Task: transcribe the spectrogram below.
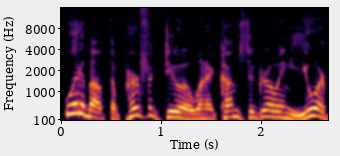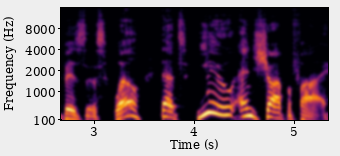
What about the perfect duo when it comes to growing your business? Well, that's you and Shopify.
